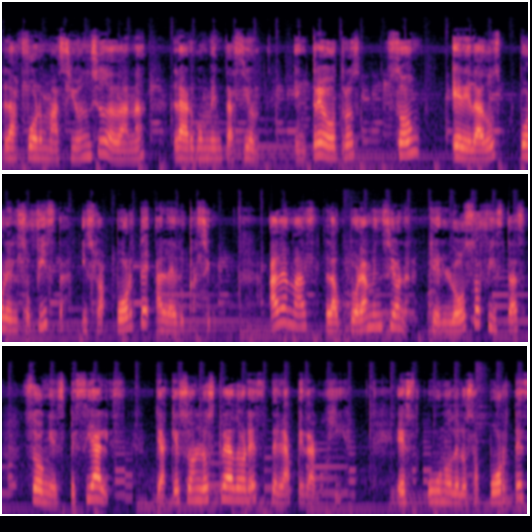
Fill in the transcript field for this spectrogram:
la formación ciudadana, la argumentación, entre otros, son heredados por el sofista y su aporte a la educación. Además, la autora menciona que los sofistas son especiales, ya que son los creadores de la pedagogía. Es uno de los aportes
